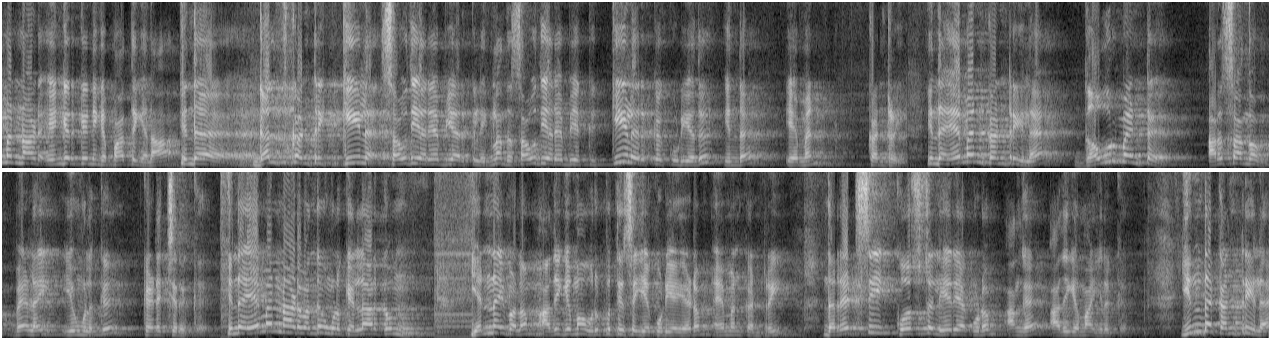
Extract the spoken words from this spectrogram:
ஏமன் நாடு எங்க இருக்கு நீங்க பாத்தீங்கன்னா இந்த கல்ஃப் கண்ட்ரி கீழே சவுதி அரேபியா இருக்கு இல்லைங்களா? அந்த சவுதி அரேபியாக்கு கீழே இருக்கக்கூடியது இந்த ஏமன் கண்ட்ரி இந்த ஏமன் கண்ட்ரியில கவர்மெண்ட் அரசாங்கம் வேலை இவங்களுக்கு கிடைச்சிருக்கு. இந்த ஏமன் நாடு வந்து உங்களுக்கு எல்லாருக்கும் எண்ணெய் வளம் அதிகமாக உற்பத்தி செய்யக்கூடிய இடம் ஏமன் கண்ட்ரி இந்த ரெட் சி கோஸ்டல் ஏரியா கூட அங்கே அதிகமாக இருக்கு. இந்த கண்ட்ரியில்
